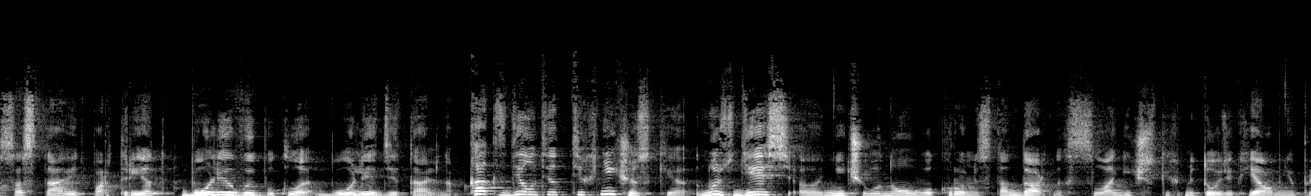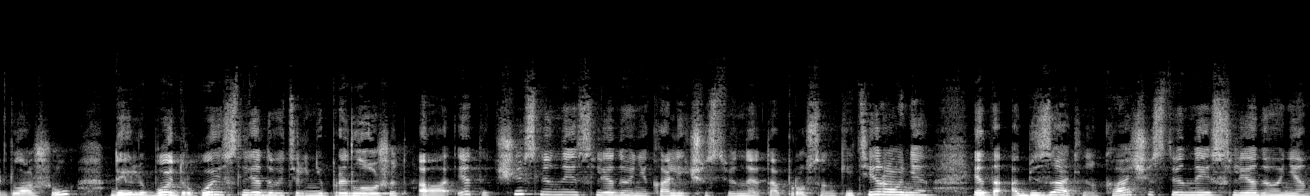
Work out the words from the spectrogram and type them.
составить портрет более выпукло, более детально. Как сделать это технически? Ну, здесь ничего нового, кроме стандартных социологических методик, я вам не предложу, да и любой другой исследователь не предложит. А это численные исследования, количественные, это опрос анкетирования, это обязательно качественные исследования,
